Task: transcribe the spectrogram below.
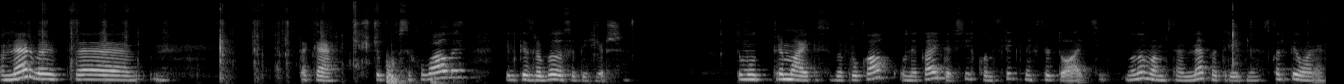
Нерви це таке, що попсихували, тільки зробили собі гірше. Тому тримайте себе в руках, уникайте всіх конфліктних ситуацій. Воно вам це не потрібне. Скорпіони.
